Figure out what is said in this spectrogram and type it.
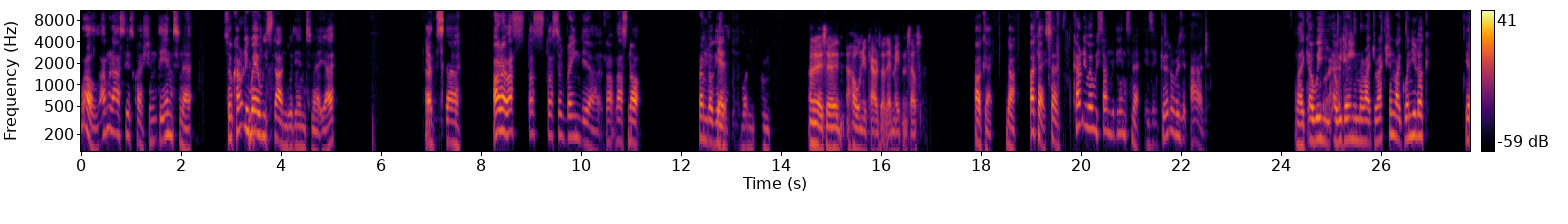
Well, I'm going to ask this question: the internet. So currently, where we stand with the internet, yeah. Yeah. That's. Uh, oh no, that's that's that's a reindeer. That, that's not. Reindog Yeah. is one from. Oh no, it's a, a whole new character that they made themselves. Okay, no. Okay, so currently, where we stand with the internet, is it good or is it bad? Like, are we are we going in the right direction? Like, when you look, you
